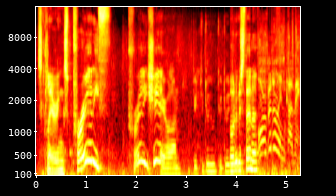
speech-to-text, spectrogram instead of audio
This clearing's pretty, pretty shit. Here, hold on. Do, do, do, do, do, Thought it was thinner. Orbital incoming.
